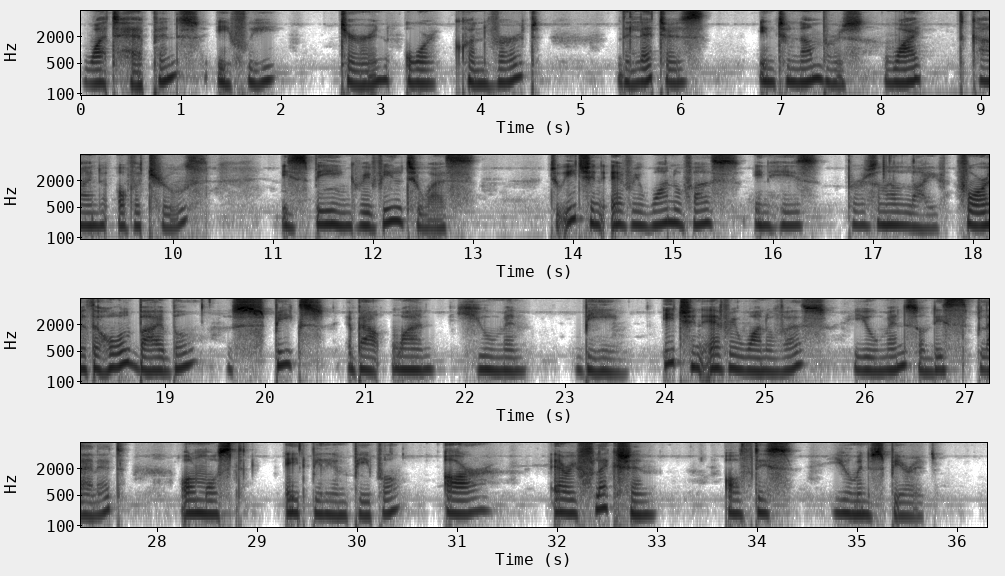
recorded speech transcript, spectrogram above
what happens if we turn or convert the letters into numbers? What kind of a truth is being revealed to us, to each and every one of us in his personal life? For the whole Bible speaks about one human being. Each and every one of us humans on this planet, almost 8 billion people, are a reflection of this human spirit.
